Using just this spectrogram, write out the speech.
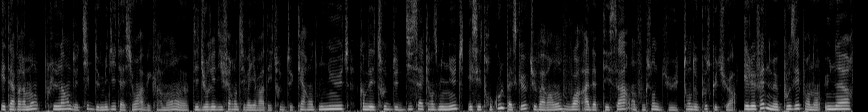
Et t'as vraiment plein de types de méditation avec vraiment euh, des durées différentes. Il va y avoir des trucs de 40 minutes, comme des trucs de 10 à 15 minutes. Et c'est trop cool parce que tu vas vraiment pouvoir adapter ça en fonction du temps de pause que tu as. Et le fait de me poser pendant une heure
